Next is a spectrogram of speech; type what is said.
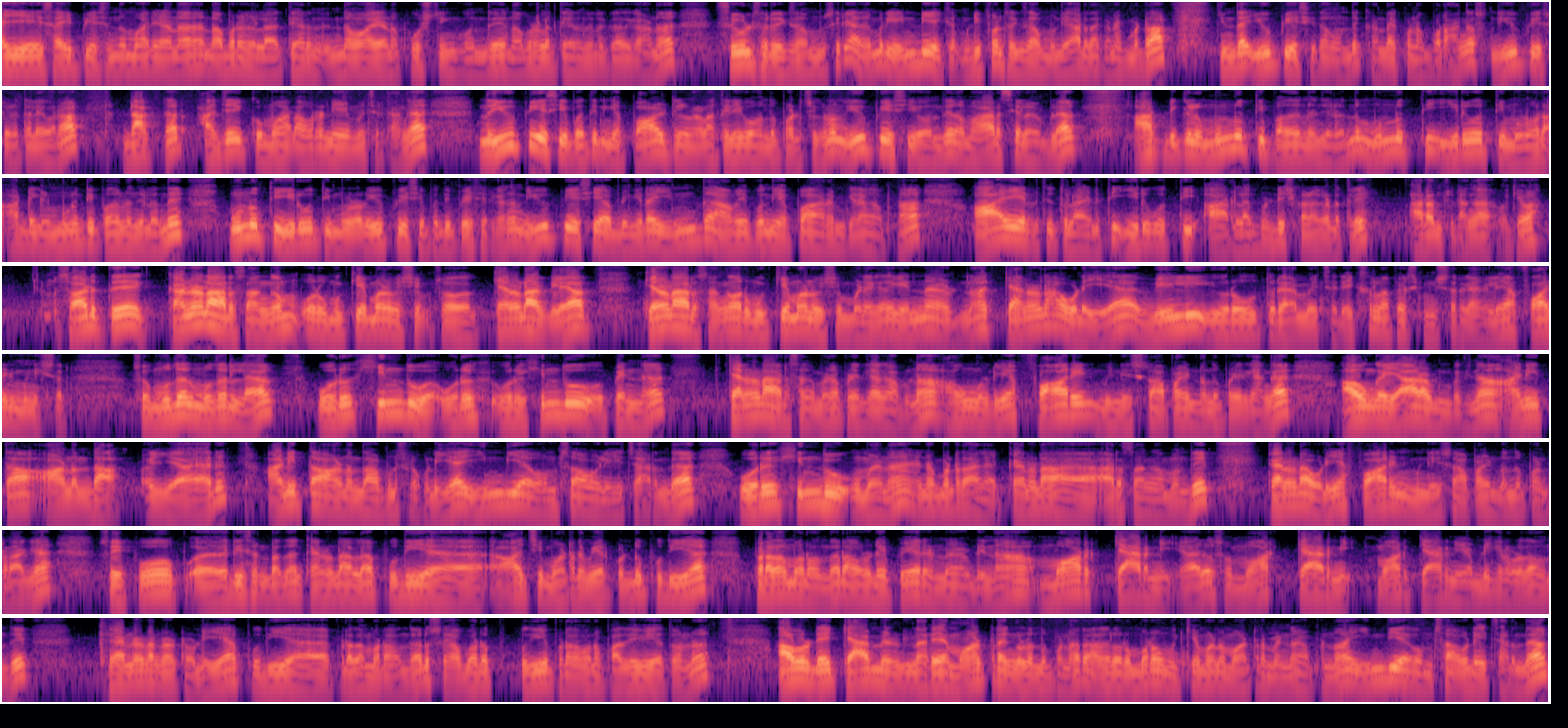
ஐஏஎஸ் ஐபிஎஸ் இந்த மாதிரியான நபர்களை தேர்ந்து இந்த மாதிரியான போஸ்டிங் வந்து நபர்களை தேர்ந்தெடுக்கிறதுக்கான சிவில் சர்வீஸ் எக்ஸாமும் சரி அதே மாதிரி என்டி எக்ஸாம் டிஃபென்ஸ் எக்ஸாம் வந்து யார் தான் கண்டக்ட் பண்ணுறா இந்த யூபிஎஸ்சி தான் வந்து கண்டக்ட் பண்ண போகிறாங்க ஸோ இந்த யூபிஎஸ்சியோட தலைவராக டாக்டர் அஜய்குமார் அவரை நியமிச்சிருக்காங்க. இந்த யூபிஎஸ்சியை பற்றி நீங்கள் பாலிட்டியில் நல்லா தெளிவாக வந்து படிச்சுக்கணும். யூபிஎஸ்சி வந்து நம்ம அரசியலமைப்பில் ஆர்டிகிள் முந்நூற்றி பதினஞ்சுலேருந்து முந்நூற்றி இருபத்தி மூணு வரை ஆர்டிகிள் முந்நூற்றி பதினஞ்சுலேருந்து முந்நூற்றி இருபத்தி மூணு வரை யூபிஎஸ்சி பற்றி பேசியிருக்காங்க. இந்த யூபிஎஸ்சி அப்படிங்கிற இந்த அமைப்பு வந்து எப்போ ஆரம்பிக்கிறாங்க அப்படின்னா ஆயிரத்தி தொள்ளாயிரத்தி இருபத்தி ஆறில் பிரிட்டிஷ் காலகட்டத்திலே ஆரம்பிச்சிட்டாங்க. ஓகேவா ஸோ அடுத்து கனடா அரசாங்கம் ஒரு முக்கியமான விஷயம். ஸோ கனடா இருக்கு இல்லையா? கனடா அரசாங்கம் ஒரு முக்கியமான விஷயம் பண்ணியிருக்காங்க. என்ன அப்படின்னா கனடாவுடைய வெளியுறவுத்துறை அமைச்சர் எக்ஸ்டர்னல் அஃபேர்ஸ் மினிஸ்டர் இருக்காங்க இல்லையா? ஃபாரின் மினிஸ்டர் ஸோ முதல் முதல்ல ஒரு ஹிந்துவை ஒரு ஒரு ஹிந்து பெண்ணை கனடா அரசாங்கம் என்ன பண்ணியிருக்காங்க அப்படின்னா அவங்களுடைய ஃபாரின் மினிஸ்டர் அப்பாயிண்ட் வந்து பண்ணியிருக்காங்க அவங்க யார் அப்படின்னு பார்த்தீங்கன்னா அனிதா ஆனந்தா. யார்? அனிதா ஆனந்தா அப்படின்னு சொல்லக்கூடிய இந்திய வம்சாவளியை சார்ந்த ஒரு ஹிந்து உமனை என்ன பண்ணுறாங்க கனடா அரசாங்கம் வந்து கனடாவுடைய ஃபாரின் மினிஸ்டர் அப்பாயிண்ட் வந்து பண்ணுறாங்க ஸோ இப்போது ரீசெண்டாக தான் கனடாவில் புதிய ஆட்சி மாற்றம் ஏற்பட்டு புதிய பிரதமர் வந்தார். அவருடைய பேர் என்ன அப்படின்னா மார்க் கேர்னி. யார்? So Mark Carney. Mark Carney அப்படிங்கிறவர் தான் வந்து கனடா நாட்டுடைய புதிய பிரதமராக வந்தார். ஸோ அவர் புதிய பிரதமரை பதவியேற்றோன்னு அவருடைய கேபினெட்டில் நிறைய மாற்றங்கள் வந்து பண்ணார். அதில் ரொம்ப முக்கியமான மாற்றம் என்ன அப்படின்னா இந்திய வம்சாவளியை சேர்ந்த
